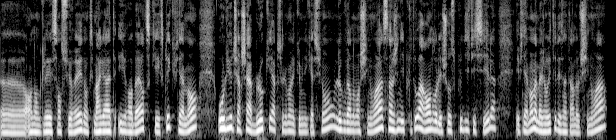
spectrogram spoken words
en anglais censuré. Donc c'est Margaret E. Roberts qui explique finalement, au lieu de chercher à bloquer absolument les communications, le gouvernement chinois s'ingénie plutôt à rendre les choses plus difficiles. Et finalement, la majorité des internautes chinois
